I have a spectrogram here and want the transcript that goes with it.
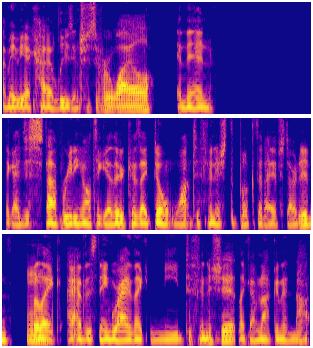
I maybe I kind of lose interest for a while, and then like I just stop reading altogether because I don't want to finish the book that I have started. But Mm, like I have this thing where I like need to finish it. Like I'm not gonna not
